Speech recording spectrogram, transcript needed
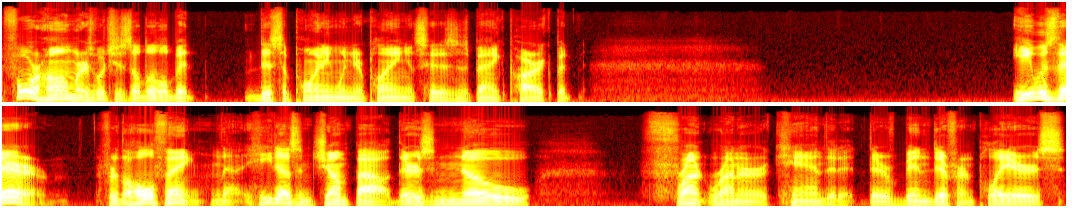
four homers, which is a little bit disappointing when you're playing at Citizens Bank Park, but he was there for the whole thing. He doesn't jump out. There's no front runner candidate. There have been different players.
